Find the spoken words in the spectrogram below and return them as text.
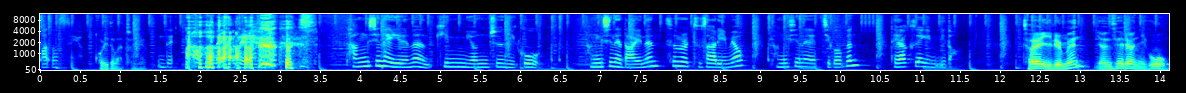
맞았어요. 거의 다 맞췄네요. 근데 아, 네, 네. 당신의 이름은 김연준이고 당신의 나이는 22살이며 당신의 직업은 대학생입니다. 저의 이름은 연세련이고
